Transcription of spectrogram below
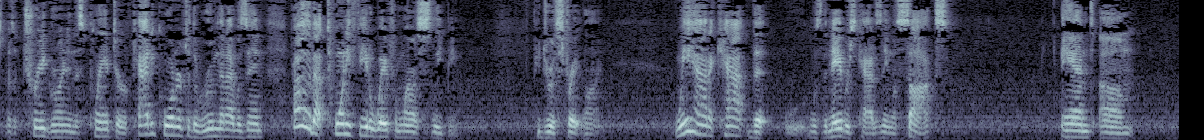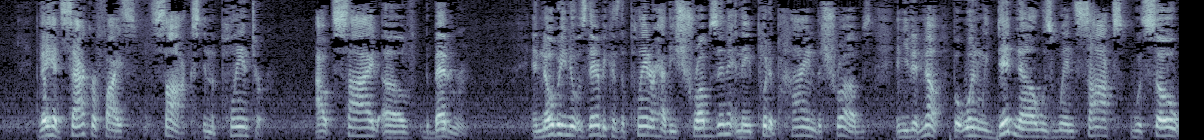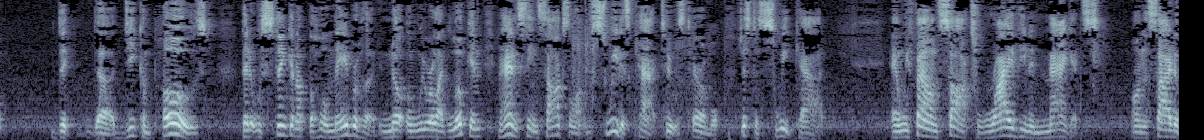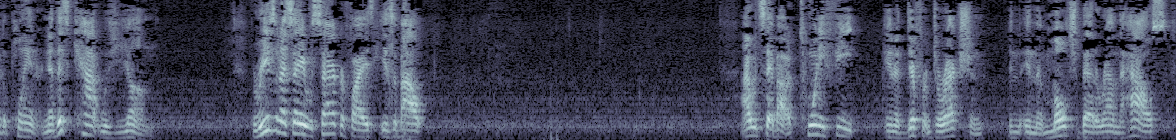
There was a tree growing in this planter, catty corner to the room that I was in, probably about 20 feet away from where I was sleeping, if you drew a straight line. We had a cat that was the neighbor's cat. His name was Socks. And um, they had sacrificed Socks in the planter outside of the bedroom and nobody knew it was there because the planter had these shrubs in it, and they put it behind the shrubs, and you didn't know. But when we did know was when socks was so de- uh, decomposed that it was stinking up the whole neighborhood. And, no, and we were like looking, and I hadn't seen socks a lot. The sweetest cat too. It was terrible, just a sweet cat. And we found socks writhing in maggots on the side of the planter. Now this cat was young. The reason I say it was sacrificed is about I would say about 20 feet in a different direction in, in the mulch bed around the house,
